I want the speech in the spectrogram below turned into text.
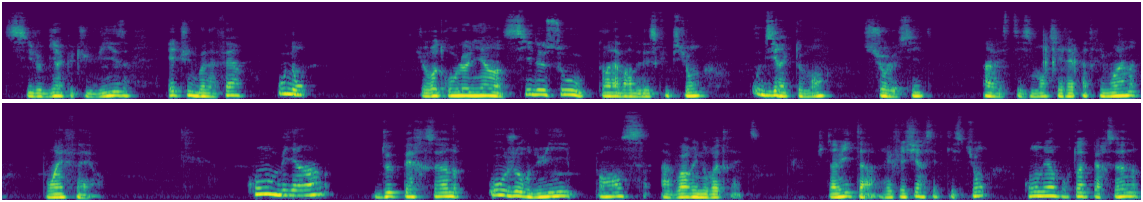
si le bien que tu vises est une bonne affaire ou non. Tu retrouves le lien ci-dessous dans la barre de description ou directement sur le site investissement-patrimoine.fr. Combien de personnes aujourd'hui pensent avoir une retraite? Je t'invite à réfléchir à cette question. Combien pour toi de personnes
